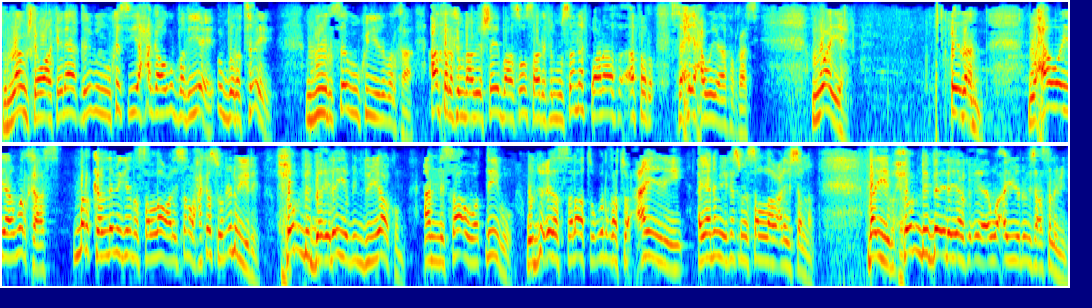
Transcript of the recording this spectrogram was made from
barnaamijka waa ka ilaahay qiimuhu ka siiya xaga ugu badiye u baratay guurso uu ku yiri markaa athar ibn Abi Shayba soo saaray fi musannaf waana athar saxiix weeye athar waaye idan waxa weeyaa markaas marka nabigeena sallallahu alayhi wasallam waxa ka soo inuu yiri hubba ilayya min dunyakum an-nisaa wa tibu wa ju'ila as-salatu qurqatu 'ayni ayaa nabiga ka soo sallallahu alayhi wasallam طيب حبب إلى ايو نبي صلى الله عليه وسلم.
